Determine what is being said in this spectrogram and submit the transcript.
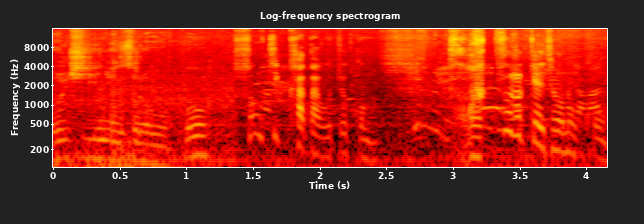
얼씨년스럽고 숭직하다고 조금 푹스럽게 줘놓고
